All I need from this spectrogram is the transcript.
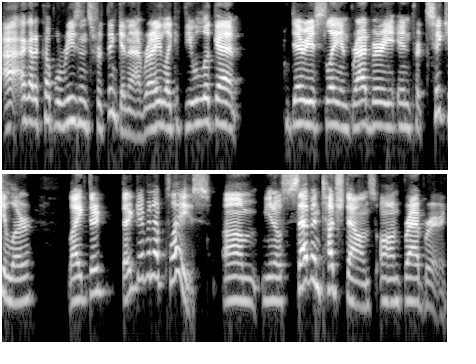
I, I got a couple reasons for thinking that, right? Like if you look at Darius Slay and Bradberry in particular, like they're they're giving up plays. Um, you know, seven touchdowns on Bradberry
